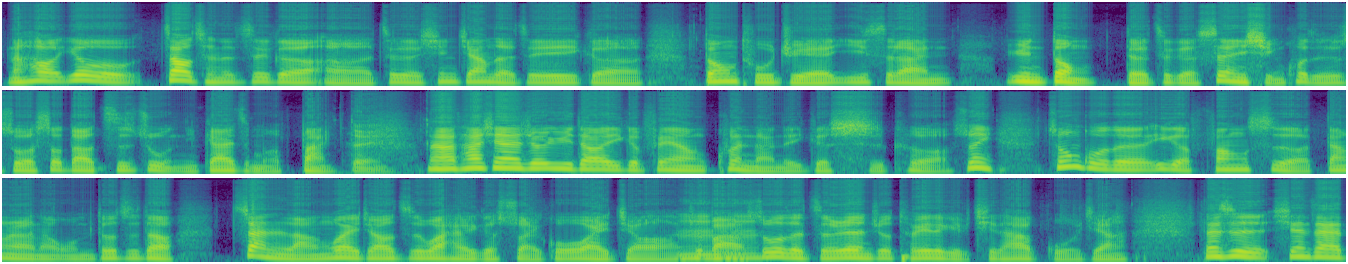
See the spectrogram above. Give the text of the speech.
然后又造成了这个呃这个新疆的这一个东突厥伊斯兰运动的这个盛行，或者是说受到资助，你该怎么办？对，那他现在就遇到一个非常困难的一个时刻哦，所以中国的一个方式哦，当然了，我们都知道战狼外交之外，还有一个甩锅外交啊，就把所有的责任就推了给其他国家。但是现在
